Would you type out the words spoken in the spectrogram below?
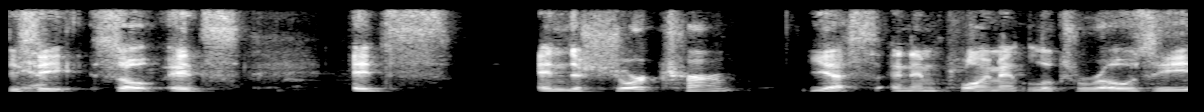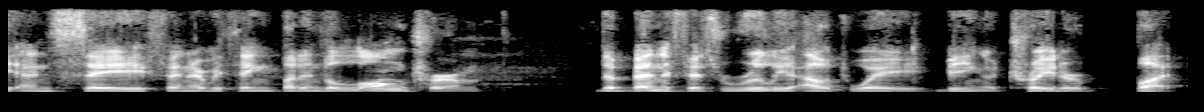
You Yeah. see, so it's it's in the short term, yes, an employment looks rosy and safe and everything, but in the long term, the benefits really outweigh being a trader. But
